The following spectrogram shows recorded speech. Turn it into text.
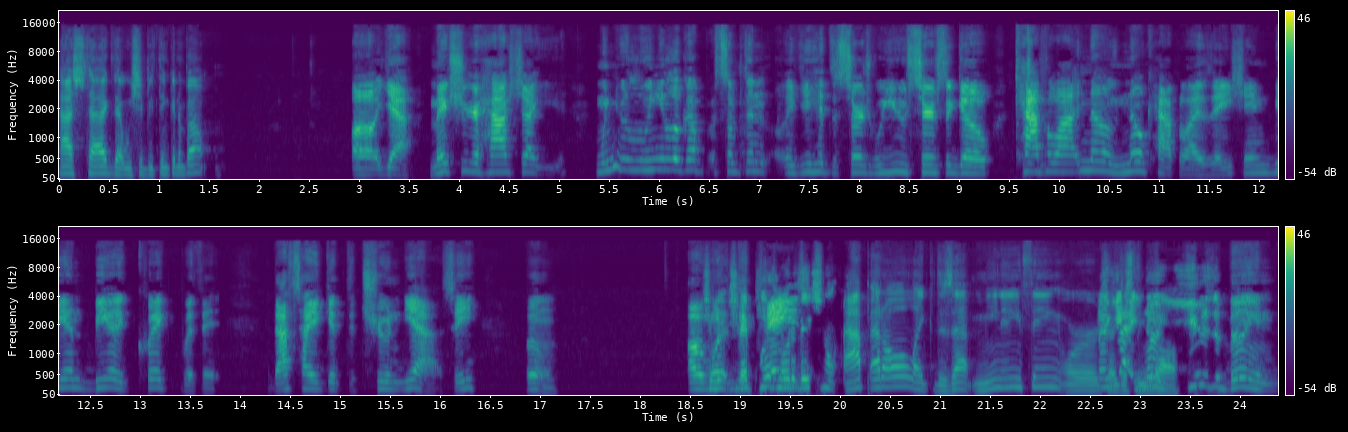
hashtag that we should be thinking about? Uh, yeah. Make sure your hashtag when you when you look up something. If you hit the search, will you seriously go capitalize? No, no capitalization. Be in, be a quick with it. That's how you get the true. Yeah. See, boom. Oh, Should, what- should I put Ks- motivational app at all? Like, does that mean anything, or No, yeah, no. Use a billion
